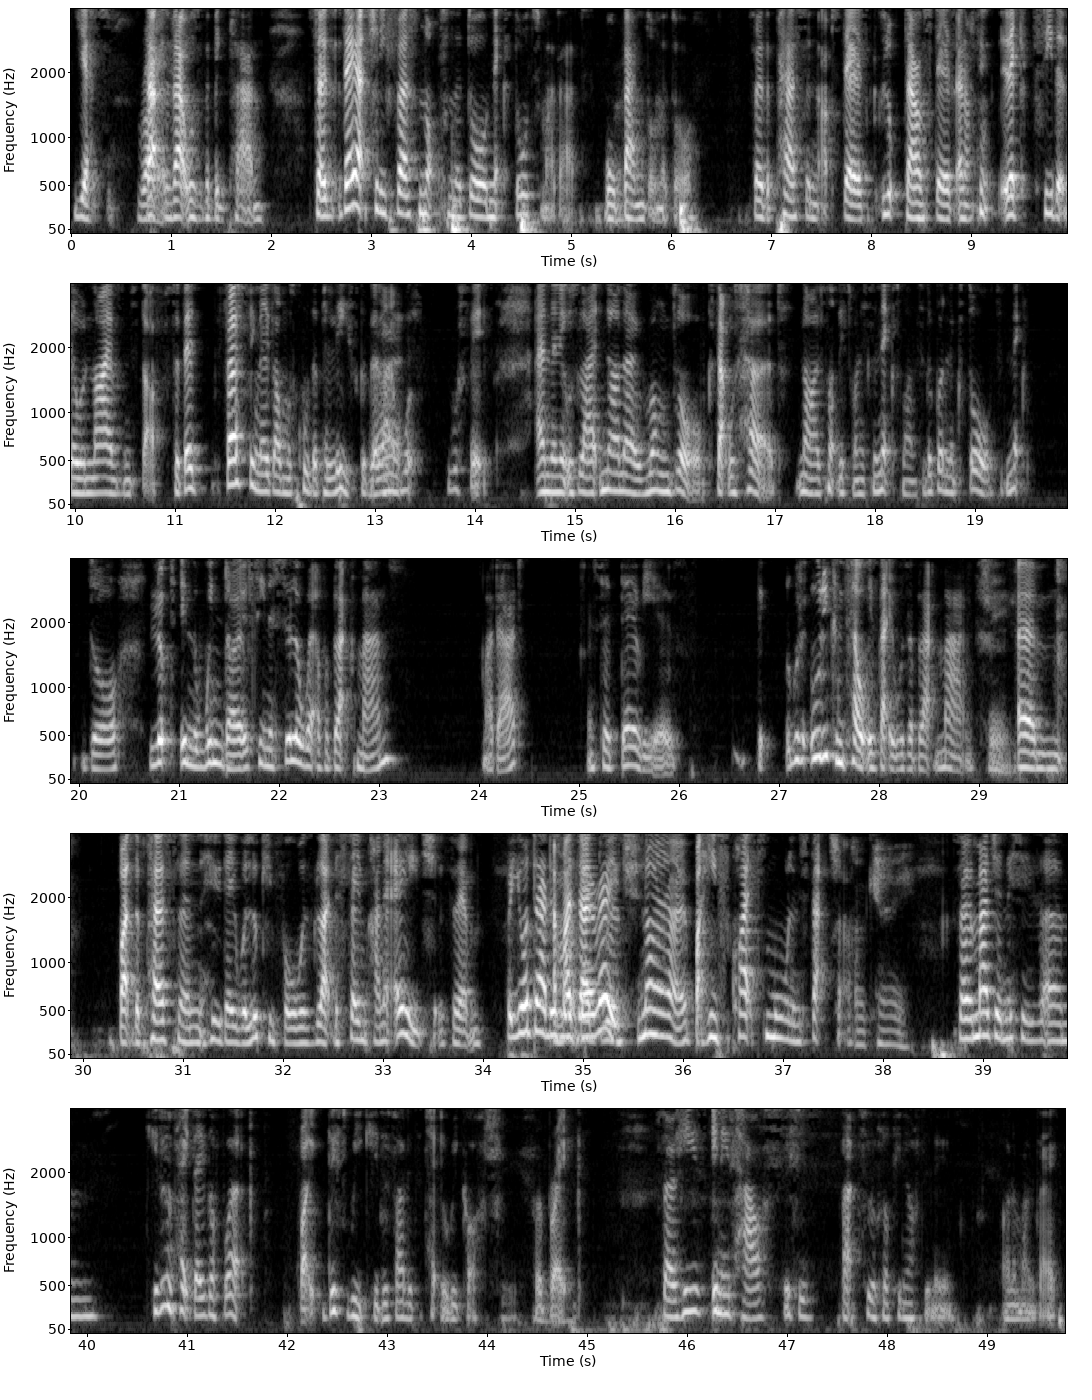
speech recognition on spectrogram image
Yes, Right. That that was the big plan. So they actually first knocked on the door next door to my dad, or banged on the door. So the person upstairs looked downstairs, and I think they could see that there were knives and stuff. So the first thing they done was call the police because they're Right. like, "What's what's this?" And then it was like, "No, no, wrong door," because that was heard. No, it's not this one; it's the next one. So they've gone next door to the next door, looked in the window, seen a silhouette of a black man, my dad, and said, "There he is." The- All you can tell is that it was a black man um, but the person who they were looking for was like the same kind of age as them. But your dad is My not dad their was age. no, no, no, but he's quite small in stature. Okay. So imagine this is um, he doesn't take days off work, but this week he decided to take the week off for a break. So he's in his house. This is about two o'clock in the afternoon on a Monday.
